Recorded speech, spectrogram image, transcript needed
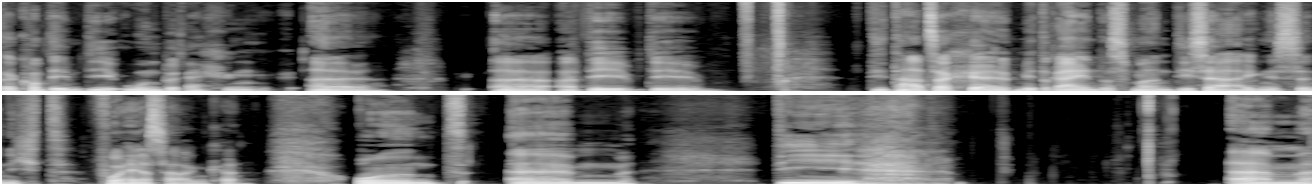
da kommt eben die Unberechen, äh, äh, die, die die Tatsache mit rein, dass man diese Ereignisse nicht vorhersagen kann. Und ähm, die ähm,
